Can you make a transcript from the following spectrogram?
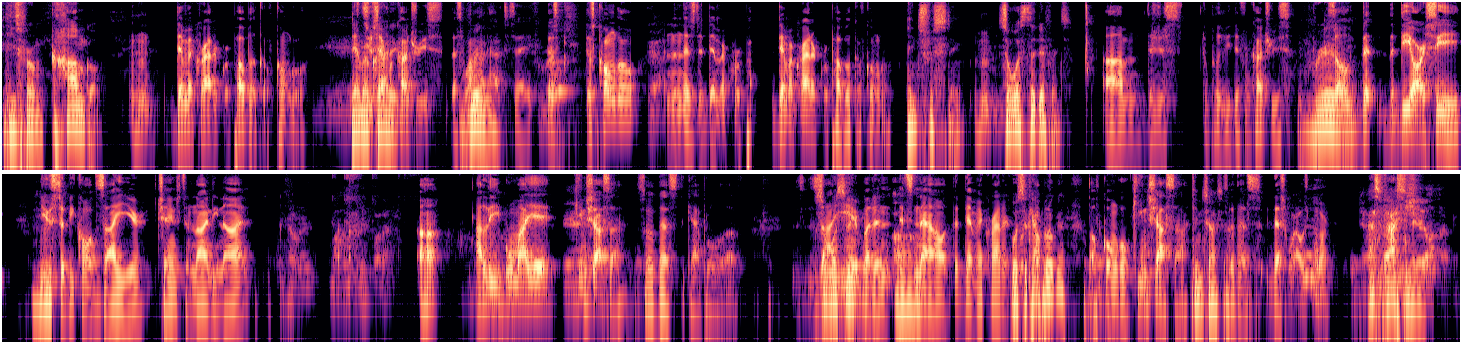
he's from Congo. hmm Democratic Republic of Congo. It's two separate countries. That's why Really? I have to say there's there's Congo and then there's the Democ- Democratic Republic of Congo. Interesting. Mm-hmm. So what's the difference? Um, they're just completely different countries. Really? So the the DRC used to be called Zaire, changed in '99. Uh huh. Ali Boumaye, Kinshasa. So that's the capital of So Zaire, it- but in, it's uh, now the Democratic what's the capital again? of Congo, Kinshasa. Kinshasa. So that's that's where I was born. That's fascinating.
